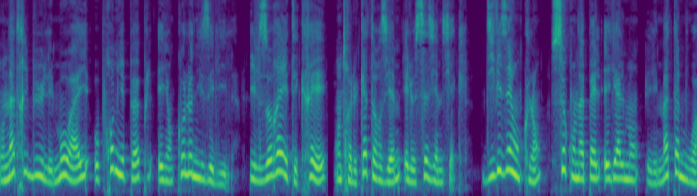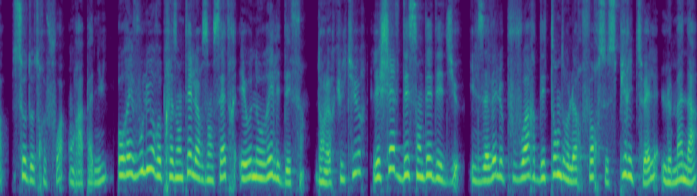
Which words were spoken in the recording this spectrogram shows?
On attribue les Moai au premier peuple ayant colonisé l'île. Ils auraient été créés entre le XIVe et le XVIe siècle. Divisés en clans, ceux qu'on appelle également les Matamua, ceux d'autrefois en Rapa Nui, auraient voulu représenter leurs ancêtres et honorer les défunts. Dans leur culture, les chefs descendaient des dieux. Ils avaient le pouvoir d'étendre leur force spirituelle, le mana,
